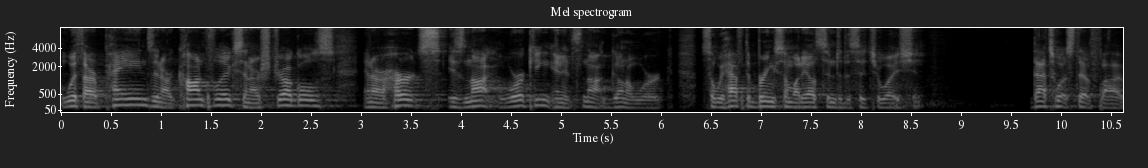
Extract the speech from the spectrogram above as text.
with our pains and our conflicts and our struggles and our hurts is not working and it's not going to work. So we have to bring somebody else into the situation. That's what step five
